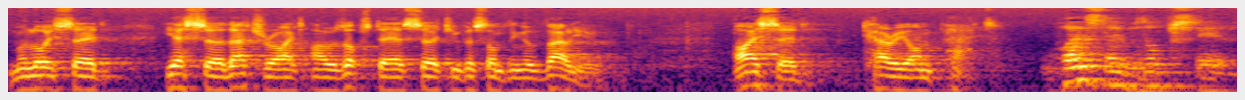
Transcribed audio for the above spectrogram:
Molloy said, Yes, sir, that's right. I was upstairs searching for something of value. I said, Carry on, Pat. Whilst I was upstairs,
